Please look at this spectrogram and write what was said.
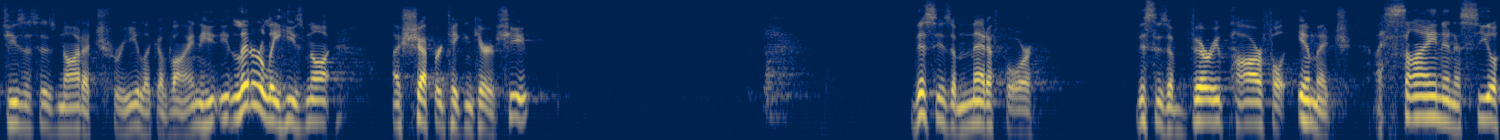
Jesus is not a tree like a vine. He, he, literally, he's not a shepherd taking care of sheep. This is a metaphor. This is a very powerful image a sign and a seal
